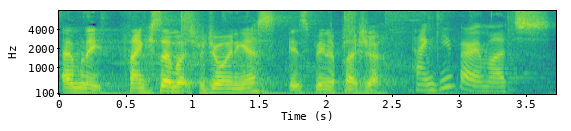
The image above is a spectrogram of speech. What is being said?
Emilie, thank you so much for joining us. It's been a pleasure. Thank you very much.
